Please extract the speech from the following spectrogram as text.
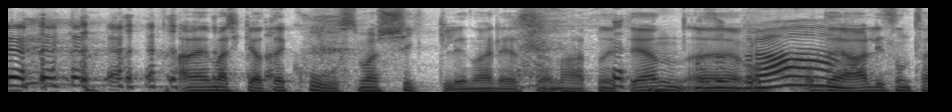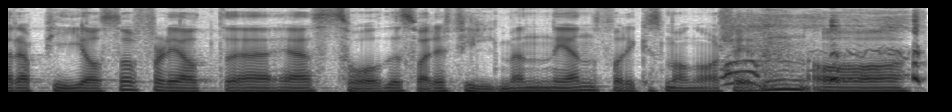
Nei, jeg merker at jeg koser meg skikkelig når jeg leser den her på nytt igjen. så Eh. Og, og det er litt sånn terapi også, fordi at eh, jeg så dessverre filmen igjen for ikke så mange år siden. Og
